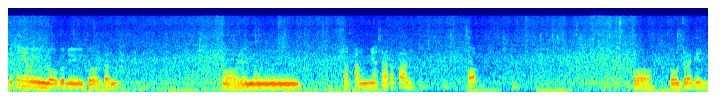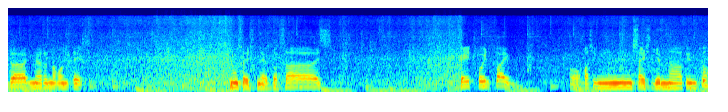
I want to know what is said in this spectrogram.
Kita niyo yung logo ni Jordan, oh. Oh, yan yung satang niya sa harapan. Hop. Oh, to drag and drag, meron na konti. Anong size nito? Size 8.5. Oh, kasing size din natin to.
